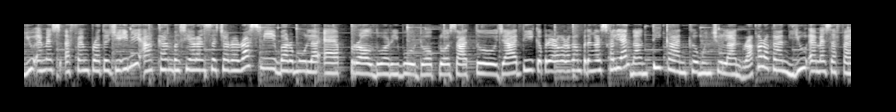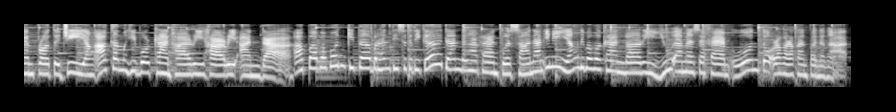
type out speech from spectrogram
UMSFM Protegi ini akan bersiaran secara rasmi bermula April 2021. Jadi kepada rakan-rakan pendengar sekalian, nantikan kemunculan rakan-rakan UMSFM Protegi yang akan menghiburkan hari-hari anda. Apa-apa pun kita berhenti seketika dan dengarkan pesanan ini yang dibawakan dari UMSFM untuk rakan-rakan pendengar.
